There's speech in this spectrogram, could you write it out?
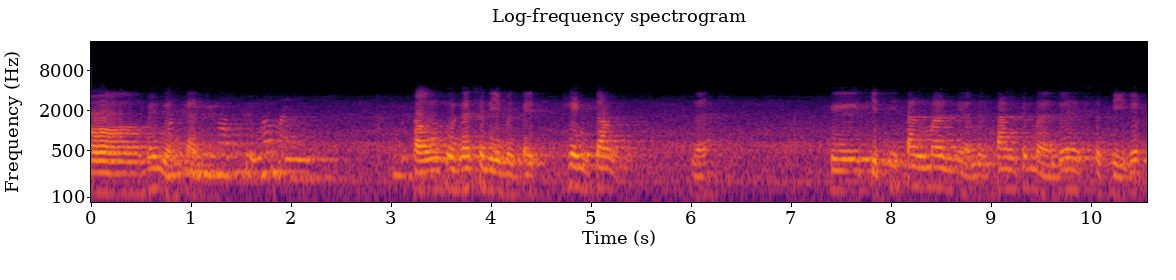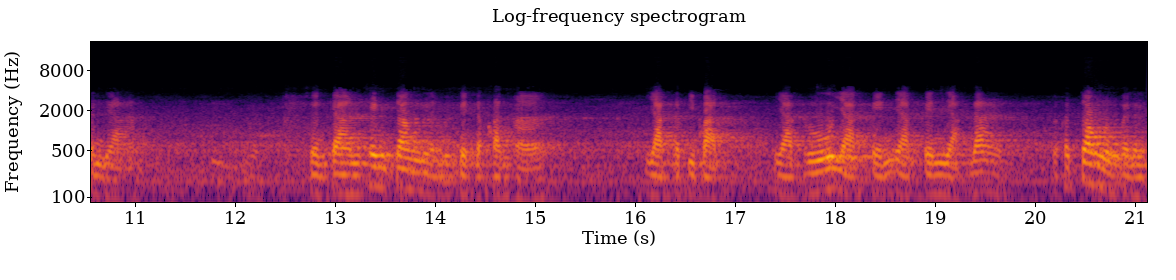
อ๋อไม่เหมือนกันมีความรู้สึกว่ามันของคุณรัชนีมันไปเพ่งจ้องนะคือจิตที่ตั้งมั่นเนี่ย มันตั้งขึ้นมาด้วยสติด้วยปัญญา ส่วนการเพ่งจ้องเนี่ยมันเกิดจากปัญหา อยากปฏิบัติ อยากรู้ อยากเห็น อยากเป็นอยากได้ แล้วก็จ้องลงไปเลย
